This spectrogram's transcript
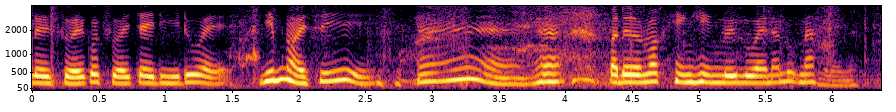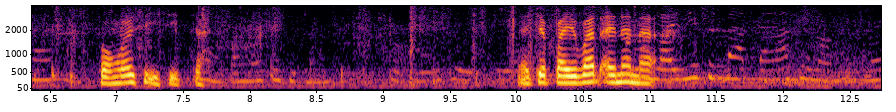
เลยสวยก็สวยใจดีด้วย ยิ้มหน่อยสิอ่าประเดินว่าเฮงเฮงๆรวยๆนะลูกนะอะไรนะสองร้อยสี่สิบจ้ะเดี๋ยวจะไปวัดไอ้นั่นนะร้อยยี่สิบบาทจ้าพี่น้องได้ค่ะ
